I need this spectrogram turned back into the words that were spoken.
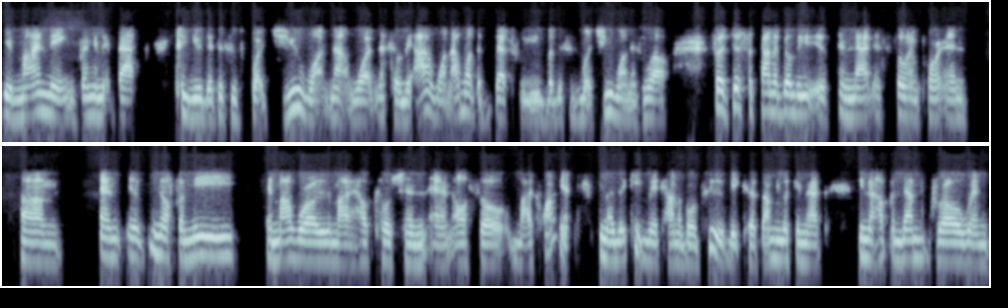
reminding, bringing it back to you that this is what you want, not what necessarily I want. I want the best for you, but this is what you want as well. So just accountability is in that is so important. Um, and it, you know, for me, in my world, in my health coaching, and also my clients. You know, they keep me accountable too because I'm looking at, you know, helping them grow and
